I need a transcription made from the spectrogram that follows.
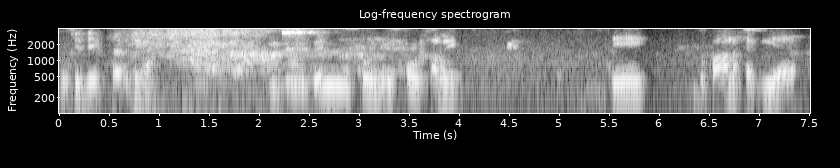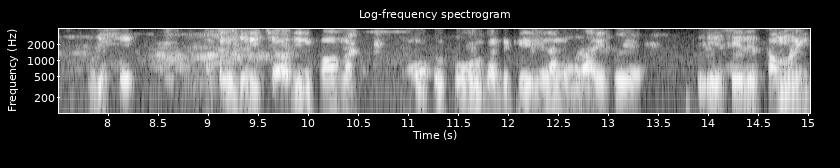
ਤੁਸੀਂ ਦੇਖ ਸਕਦੇ ਹੋ। ਬਿਲਕੁਲ ਇੱਕੋ ਸਮੇਂ ਇਹ ਦੁਕਾਨ ਹੈਗੀ ਹੈ, ਜਿੱਥੇ ਮਤਲਬ ਜਿਹੜੀ ਚਾਹ ਦੀ ਦੁਕਾਨ ਹੈ, ਬਿਲਕੁਲ ਕੋਲ ਗੱਡ ਕੇ ਇਹਨਾਂ ਨੇ ਬਣਾਏ ਹੋਏ ਆ। ਤੇ ਇਸੇ ਦੇ ਸਾਹਮਣੇ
